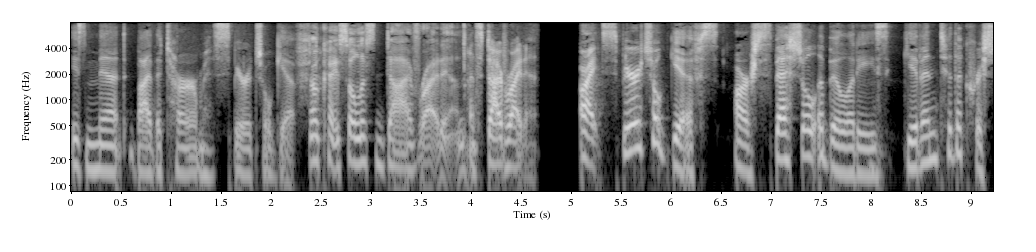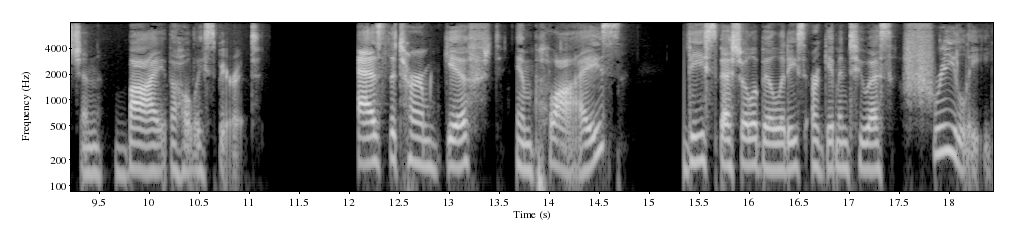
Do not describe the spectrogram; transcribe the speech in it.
is meant by the term spiritual gift. Okay, so let's dive right in. Let's dive right in. All right, spiritual gifts are special abilities given to the Christian by the Holy Spirit. As the term gift implies, these special abilities are given to us freely.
